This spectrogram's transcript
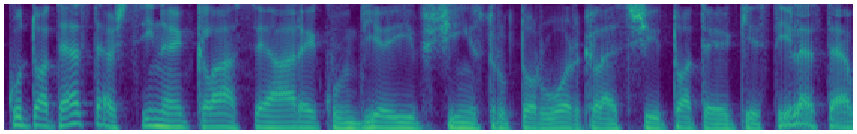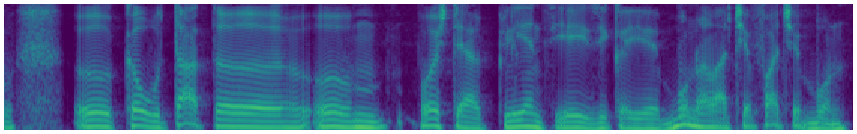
cu toate astea își ține clase, are cu ei și instructor work class și toate chestiile astea, uh, căutată, um, ăștia, clienții ei zic că e bună la ce face, bun.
